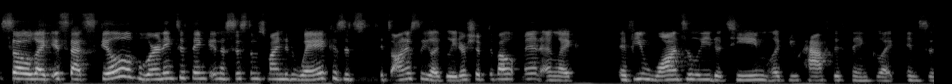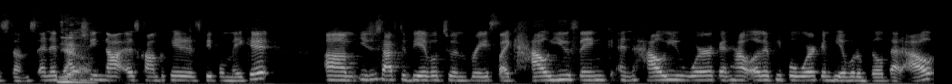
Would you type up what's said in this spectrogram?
so like it's that skill of learning to think in a systems minded way because it's it's honestly like leadership development and like if you want to lead a team like you have to think like in systems and it's Yeah. actually not as complicated as people make it um, you just have to be able to embrace like how you think and how you work and how other people work and be able to build that out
